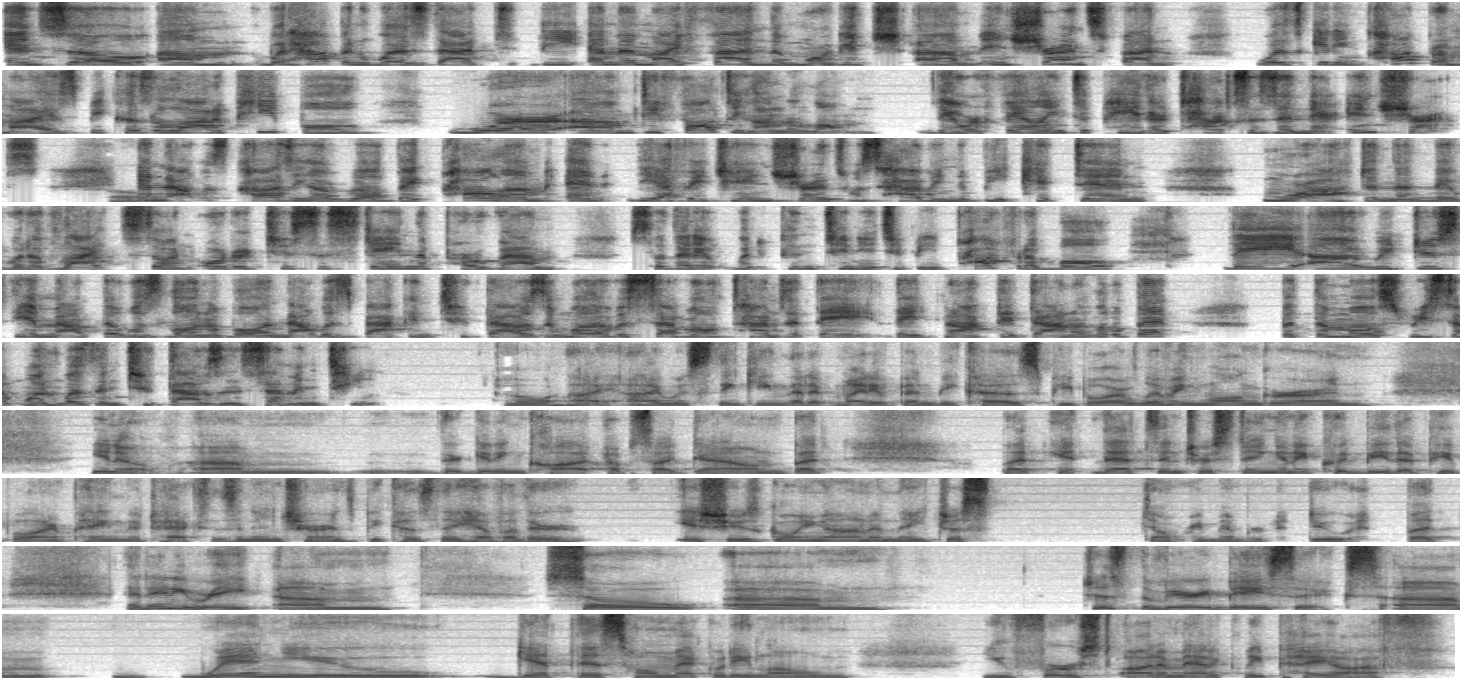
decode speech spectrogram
And so um, what happened was that the MMI fund the mortgage um, insurance fund was getting compromised because a lot of people were um, defaulting on the loan they were failing to pay their taxes and their insurance. Oh. And that was causing a real big problem. And the FHA insurance was having to be kicked in more often than they would have liked. So, in order to sustain the program so that it would continue to be profitable, they uh, reduced the amount that was loanable. And that was back in 2000. Well, it was several times that they, they knocked it down a little bit, but the most recent one was in 2017. Oh, I, I was thinking that it might have been because people are living longer and, you know, um, they're getting caught upside down. But but it, that's interesting, and it could be that people aren't paying their taxes and insurance because they have other issues going on and they just don't remember to do it. But at any rate, um, so um, just the very basics. Um, when you get this home equity loan, you first automatically pay off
